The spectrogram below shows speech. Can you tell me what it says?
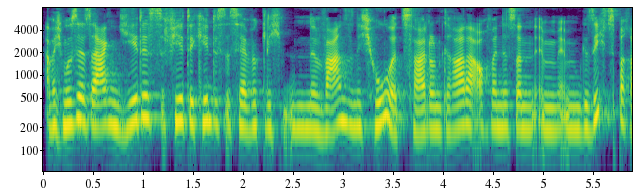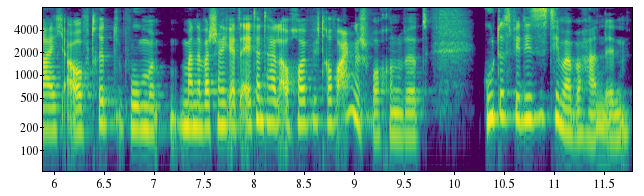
Aber ich muss ja sagen, jedes vierte Kind das ist ja wirklich eine wahnsinnig hohe Zahl. Und gerade auch wenn es dann im, im Gesichtsbereich auftritt, wo man dann wahrscheinlich als Elternteil auch häufig darauf angesprochen wird. Gut, dass wir dieses Thema behandeln.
